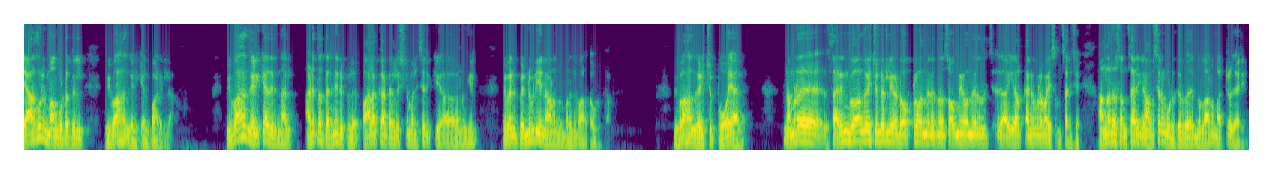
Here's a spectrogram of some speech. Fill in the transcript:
രാഹുൽ മാങ്കൂട്ടത്തിൽ വിവാഹം കഴിക്കാൻ പാടില്ല. വിവാഹം കഴിക്കാതിരുന്നാൽ അടുത്ത തെരഞ്ഞെടുപ്പിൽ പാലക്കാട്ട് ഇലക്ഷന് മത്സരിക്കുകയാണെങ്കിൽ ഇവൻ പെണ്ണുപിടിയനാണെന്നും പറഞ്ഞ് വാർത്ത കൊടുക്കാം. വിവാഹം കഴിച്ചു പോയാൽ നമ്മുടെ സരിൻ വിവാഹം കഴിച്ചിട്ടുണ്ടല്ലോ ഡോക്ടർ വന്നിരുന്നു സൗമ്യ വന്നിരുന്നു അയാൾക്ക് അനുകൂലമായി സംസാരിച്ച്. അങ്ങനെ സംസാരിക്കാൻ അവസരം കൊടുക്കരുത് എന്നുള്ളതാണ് മറ്റൊരു കാര്യം.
